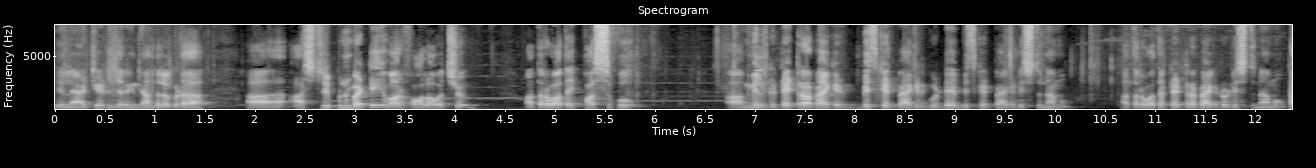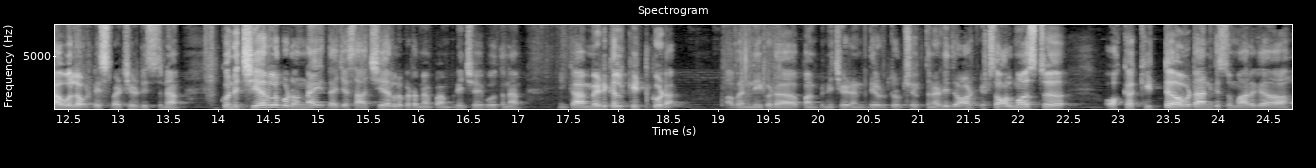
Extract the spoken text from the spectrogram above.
దీన్ని యాడ్ చేయడం జరిగింది. అందులో కూడా ఆ, స్ట్రిప్ని బట్టి వారు ఫాలో అవ్వచ్చు. ఆ తర్వాత ఈ పసుపు milk tetra packet biscuit packet good day biscuit packet ఇస్తున్నాము. ఆ తర్వాత టెట్రా ప్యాకెట్ ఒకటి ఇస్తున్నాము. టవల్ ఒకటి బెడ్షీట్ ఇస్తున్నాం. కొన్ని చీరలు కూడా ఉన్నాయి. దయచేసి ఆ చీరలు కూడా మేము పంపిణీ చేయబోతున్నాం. ఇంకా మెడికల్ కిట్ కూడా అవన్నీ కూడా పంపిణీ చేయడానికి దేవుడు చెప్తున్నాడు. ఇది ఇట్స్ ఆల్మోస్ట్ ఒక కిట్ అవ్వడానికి సుమారుగా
